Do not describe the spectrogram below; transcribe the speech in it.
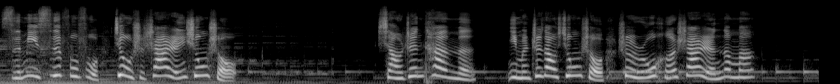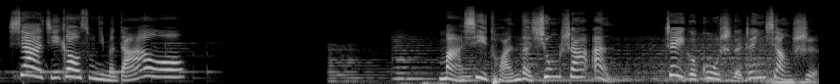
史密斯夫妇就是杀人凶手。小侦探们，你们知道凶手是如何杀人的吗？下集告诉你们答案哦。马戏团的凶杀案，这个故事的真相是，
